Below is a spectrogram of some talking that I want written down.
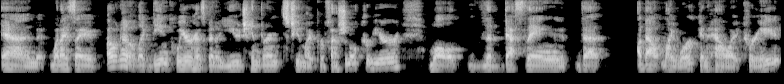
And when I say, oh no, like being queer has been a huge hindrance to my professional career, well, the best thing that about my work and how I create,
